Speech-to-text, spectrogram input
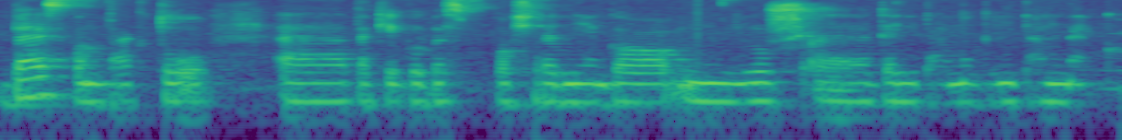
bez kontaktu e, takiego bezpośredniego mm, już e, genitalno-genitalnego.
